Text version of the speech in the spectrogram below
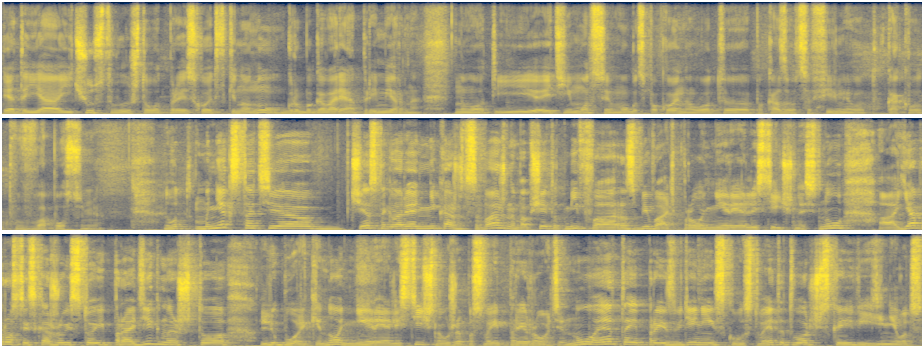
это я и чувствую, что вот происходит в кино, ну, грубо говоря, примерно, ну вот, и эти эмоции могут спокойно вот э, показываться в фильме вот как вот в опоссуме. Ну вот мне, кстати, честно говоря, не кажется важным вообще этот миф а, разбивать про нереалистичность. Ну, а я просто исхожу из той парадигмы, что любое кино нереалистично уже по своей природе. Ну, это произведение искусства, это творческое видение. Вот,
